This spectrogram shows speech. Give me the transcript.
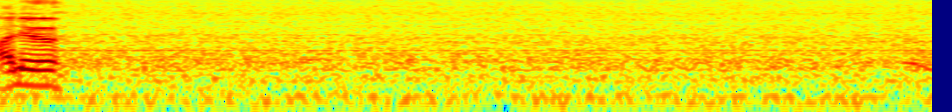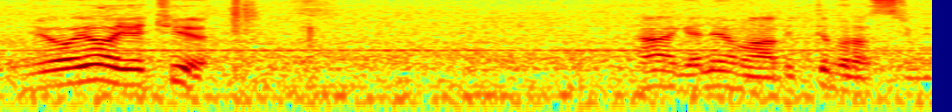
Alo. Yetiyor. Ha geliyorum abi bitti burası şimdi.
